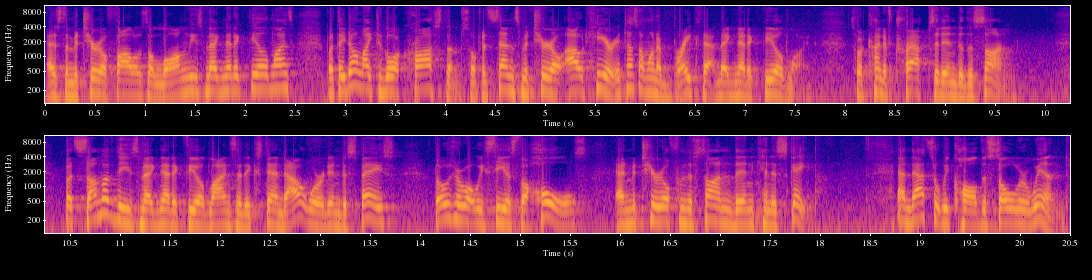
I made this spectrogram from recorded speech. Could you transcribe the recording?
as the material follows along these magnetic field lines, but they don't like to go across them. So if it sends material out here, it doesn't want to break that magnetic field line. So it kind of traps it into the sun. But some of these magnetic field lines that extend outward into space, those are what we see as the holes, and material from the sun then can escape. And that's what we call the solar wind.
